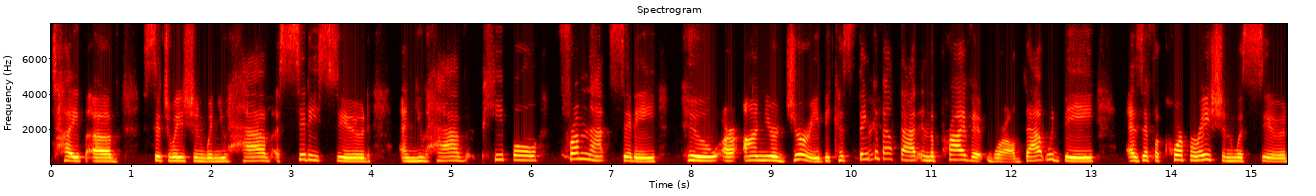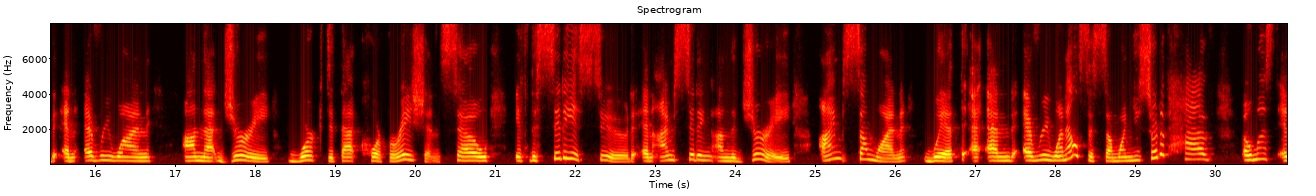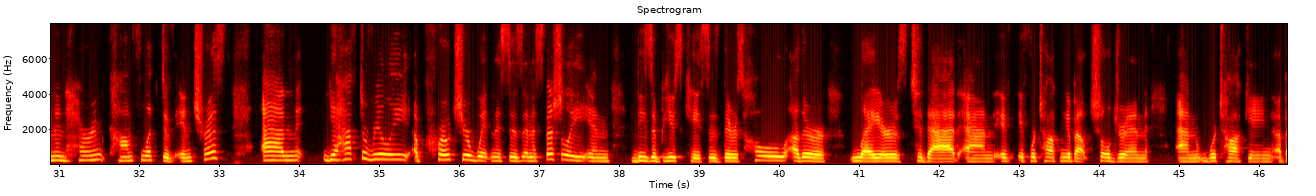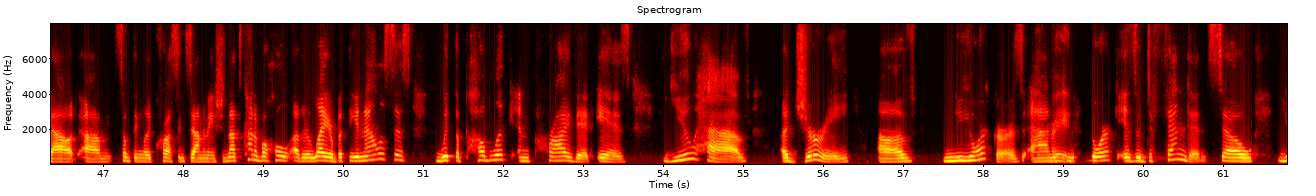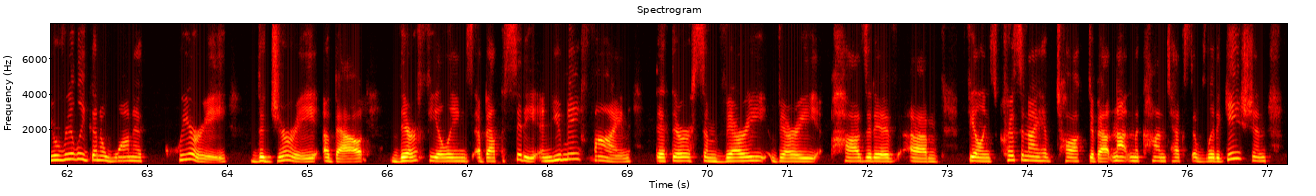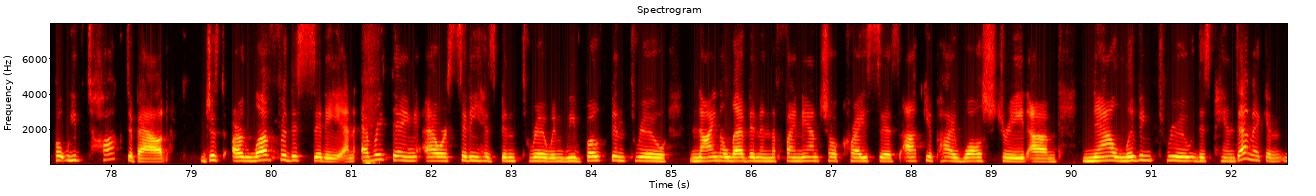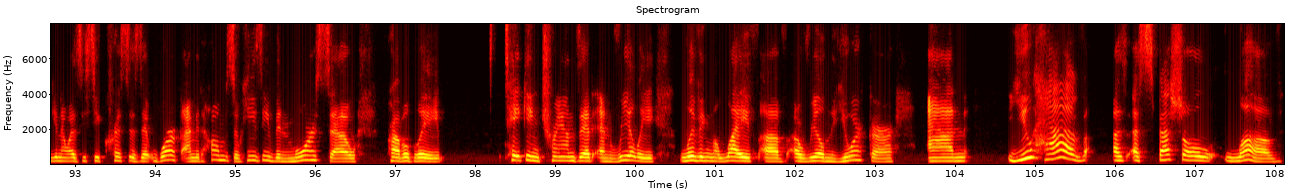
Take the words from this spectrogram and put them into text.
type of situation when you have a city sued and you have people from that city who are on your jury? Because think about that in the private world. That would be as if a corporation was sued and everyone on that jury worked at that corporation. So if the city is sued and i'm sitting on the jury I'm someone with, and everyone else is someone, you sort of have almost an inherent conflict of interest. And you have to really approach your witnesses and especially in these abuse cases there's whole other layers to that and if, if we're talking about children and we're talking about um, something like cross-examination that's kind of a whole other layer but the analysis with the public and private is you have a jury of New Yorkers, and right. New York is a defendant. So you're really going to want to query the jury about their feelings about the city. And you may find that there are some very, very positive um, feelings. Chris and I have talked about, not in the context of litigation, but we've talked about just our love for this city and everything our city has been through. And we've both been through 9 11 and the financial crisis, Occupy Wall Street, um, now living through this pandemic. And, you know, as you see, Chris is at work, I'm at home. So he's even more so probably taking transit and really living the life of a real New Yorker. And you have a, a special love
